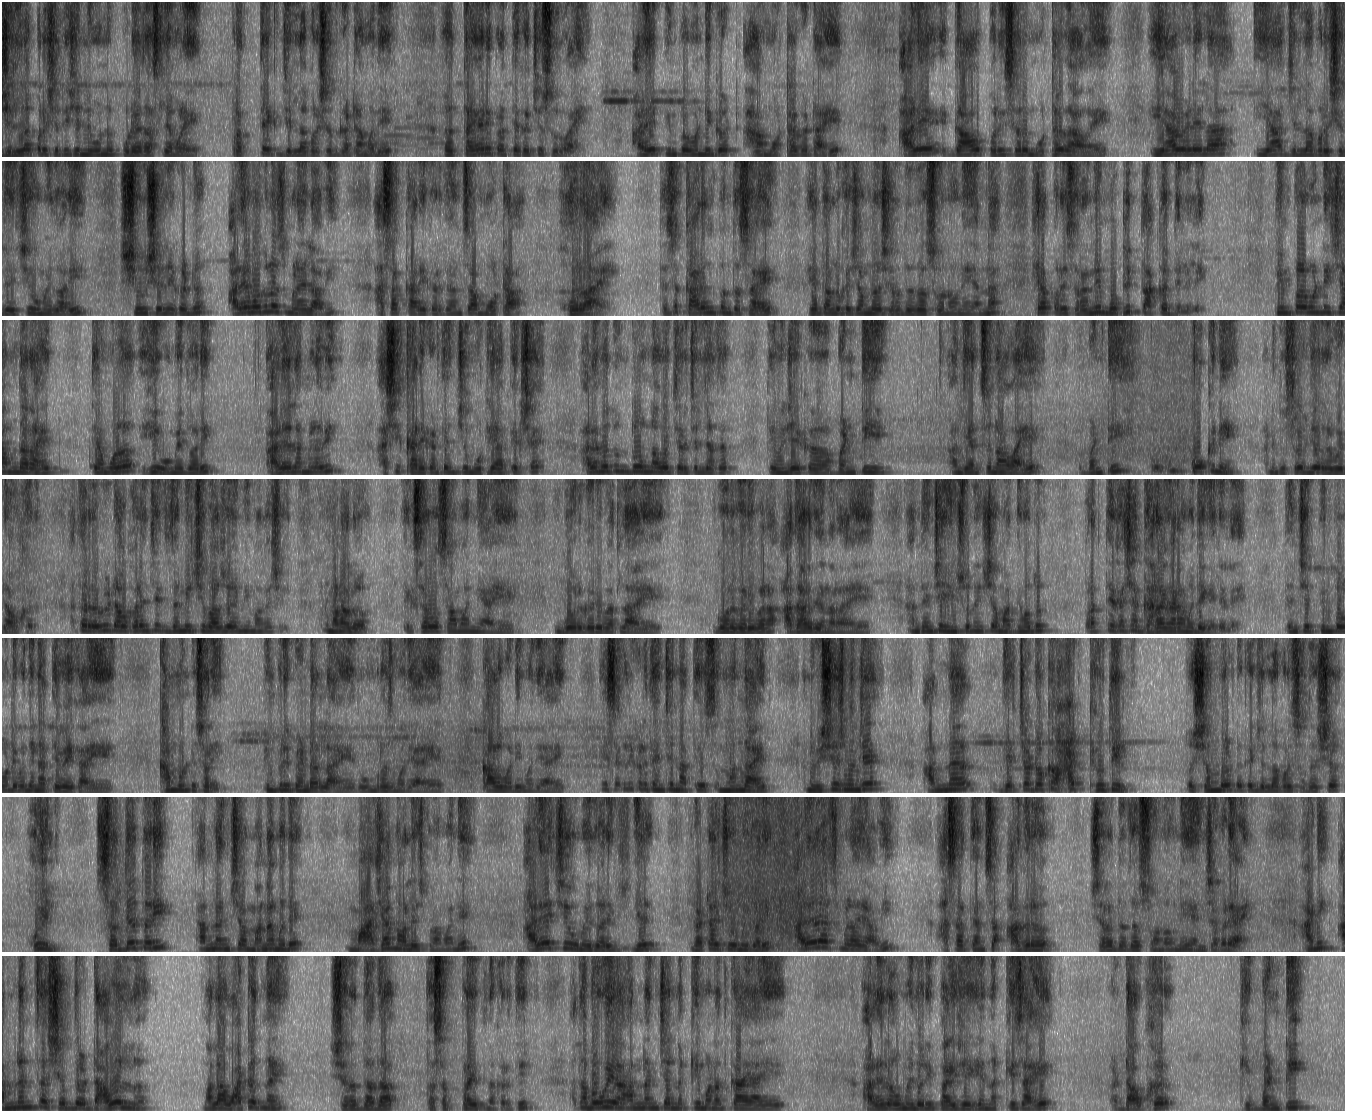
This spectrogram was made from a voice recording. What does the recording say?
जिल्हा परिषदेची निवडणूक पुढ्यात असल्यामुळे प्रत्येक जिल्हा परिषद गटामध्ये तयारी प्रत्येकाची सुरू आहे. आळे पिंपळवंडी गट हा मोठा गट आहे. आळे गाव परिसर मोठं गाव आहे. या वेळेला या जिल्हा परिषदेची उमेदवारी शिवसेनेकडनं आळ्यामधूनच मिळायला हवी असा कार्यकर्त्यांचा मोठा होरा आहे. त्याचं कारण पण तसं आहे. या तालुक्याचे आमदार शरददादा सोनवणे यांना ह्या परिसराने मोठी ताकद दिलेली आहे. पिंपळवंडीचे आमदार आहेत. त्यामुळं ही उमेदवारी आळ्याला मिळावी अशी कार्यकर्त्यांची मोठी अपेक्षा आहे. आळ्यामधून दोन नावं चर्चेली जातात. ते म्हणजे एक बंटी आणि यांचं नाव आहे बंटी कोकणे. आणि दुसरं म्हणजे रवी डावकर आता रवी डावकरांची एक जमेची बाजू आहे मी मागाशी म्हणालो. एक सर्वसामान्य आहे गोरगरिबातला आहे गोरगरिबांना आधार देणारा आहे आणि त्यांच्या इन्शुरन्सच्या माध्यमातून प्रत्येकाच्या घराघरामध्ये गेलेलं आहे. त्यांचे पिंपळवंडीमध्ये नातेवाईक आहे खामवंडी सॉरी पिंपरी पेंडरला आहेत उमरजमध्ये आहेत काळवाडीमध्ये आहेत. हे सगळीकडे त्यांचे नाते संबंध आहेत. आणि विशेष म्हणजे अण्णा ज्याच्या डोकं हात ठेवतील तो शंभर टक्के जिल्हा परिषद सदस्य होईल. सध्या तरी अण्णांच्या मनामध्ये माझ्या नॉलेजप्रमाणे आळ्याची उमेदवारी जे गटाची उमेदवारी आळ्यालाच मिळावी असा त्यांचा आग्रह शरददादा सोनवणे यांच्याकडे आहे. आणि अण्णांचा शब्द डावलणं मला वाटत नाही. शरददादा तसा प्रयत्न करतील. आता बघूया अण्णांच्या नक्की मनात काय आहे. आलेला उमेदवारी पाहिजे हे नक्कीच आहे. डावखर की बंटी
